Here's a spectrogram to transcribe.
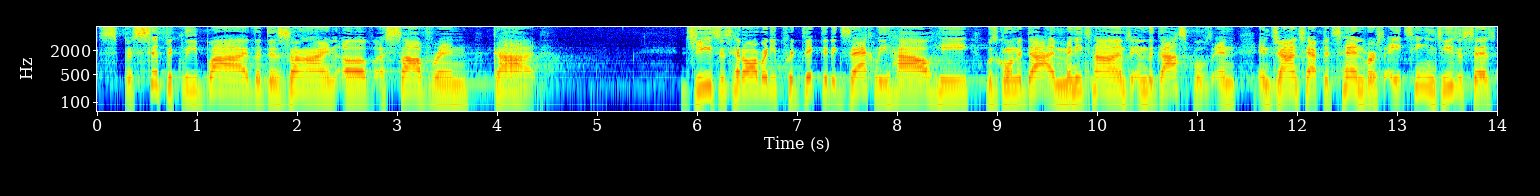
specifically by the design of a sovereign God. Jesus had already predicted exactly how he was going to die many times in the Gospels. And in John chapter 10, verse 18, Jesus says,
